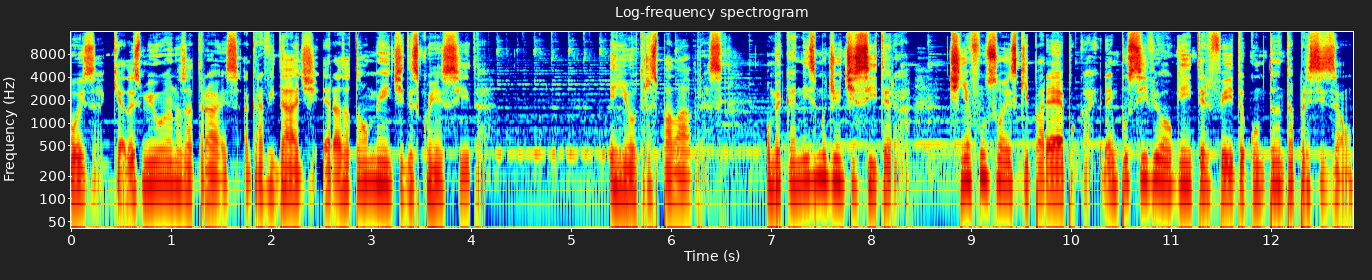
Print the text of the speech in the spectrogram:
coisa que há dois mil anos atrás a gravidade era totalmente desconhecida. Em outras palavras, o mecanismo de anticítera tinha funções que para a época era impossível alguém ter feito com tanta precisão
